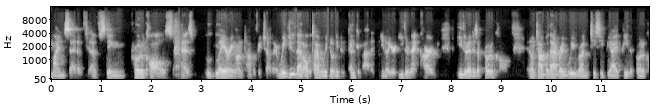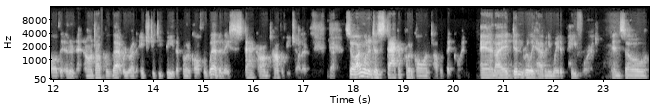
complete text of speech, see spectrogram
mindset of, of seeing protocols as layering on top of each other. And we do that all the time and we don't even think about it. You know, your Ethernet card, Ethernet is a protocol. And on top of that, right, we run TCP IP, the protocol of the internet. And on top of that, we run HTTP, the protocol of the web, and they stack on top of each other. Yeah. So I wanted to stack a protocol on top of Bitcoin. And I didn't really have any way to pay for it. And so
